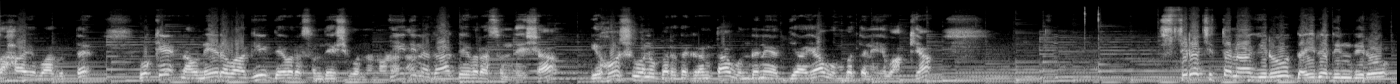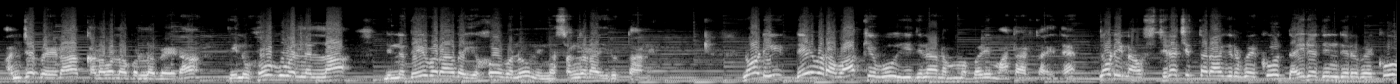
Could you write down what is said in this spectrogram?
ಸಹಾಯವಾಗುತ್ತೆ. ಓಕೆ ನಾವು ನೇರವಾಗಿ ದೇವರ ಸಂದೇಶವನ್ನು ನೋಡೋಣ. ಈ ದಿನದ ದೇವರ ಸಂದೇಶ, ಯಹೋಶುವನು ಬರೆದ ಗ್ರಂಥ ಒಂದನೇ ಅಧ್ಯಾಯ ಒಂಬತ್ತನೆಯ ವಾಕ್ಯ. ಸ್ಥಿರಚಿತ್ತನಾಗಿರು, ಧೈರ್ಯದಿಂದಿರು, ಅಂಜಬೇಡ, ಕಳವಳಗೊಳ್ಳಬೇಡ. ನೀನು ಹೋಗುವಲ್ಲೆಲ್ಲ ನಿನ್ನ ದೇವರಾದ ಯಹೋವನು ನಿನ್ನ ಸಂಗಡ ಇರುತ್ತಾನೆ. ನೋಡಿ, ದೇವರ ವಾಕ್ಯವು ಈ ದಿನ ನಮ್ಮ ಬಳಿ ಮಾತಾಡ್ತಾ ಇದೆ. ನೋಡಿ, ನಾವು ಸ್ಥಿರಚಿತ್ತರಾಗಿರ್ಬೇಕು, ಧೈರ್ಯದಿಂದಿರಬೇಕು,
